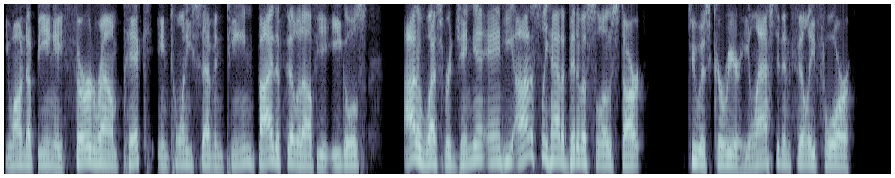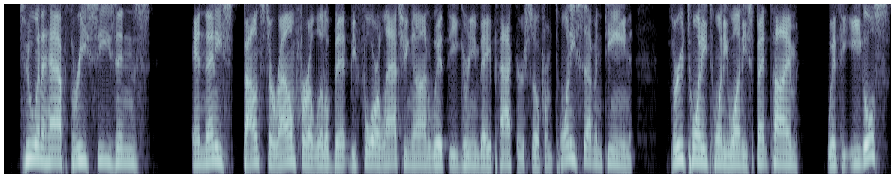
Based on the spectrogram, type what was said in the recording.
He wound up being a third round pick in 2017 by the Philadelphia Eagles out of West Virginia. And he honestly had a bit of a slow start to his career. He lasted in Philly for two and a half, three seasons, and then he bounced around for a little bit before latching on with the Green Bay Packers. So from 2017 through 2021, he spent time with the Eagles,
